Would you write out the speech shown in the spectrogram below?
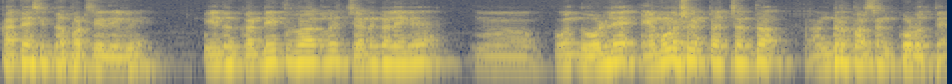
ಕತೆ ಸಿದ್ಧಪಡಿಸಿದೀವಿ ಇದು ಖಂಡಿತವಾಗ್ಲೂ ಜನಗಳಿಗೆ ಒಂದು ಒಳ್ಳೆ ಎಮೋಷನ್ ಟಚ್ ಅಂತ ಹಂಡ್ರೆಡ್ ಪರ್ಸೆಂಟ್ ಕೊಡುತ್ತೆ.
